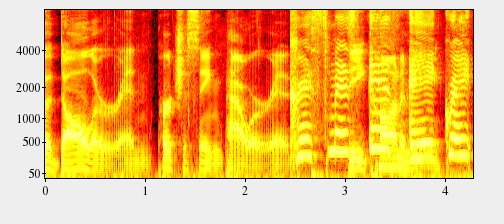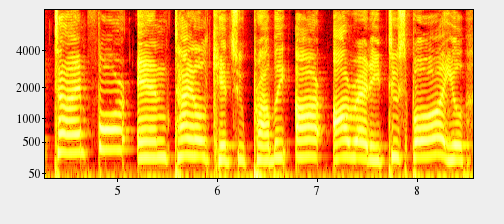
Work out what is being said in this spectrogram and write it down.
the dollar and purchasing power and Christmas the economy. is a great time for entitled kids who probably are already too spoiled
